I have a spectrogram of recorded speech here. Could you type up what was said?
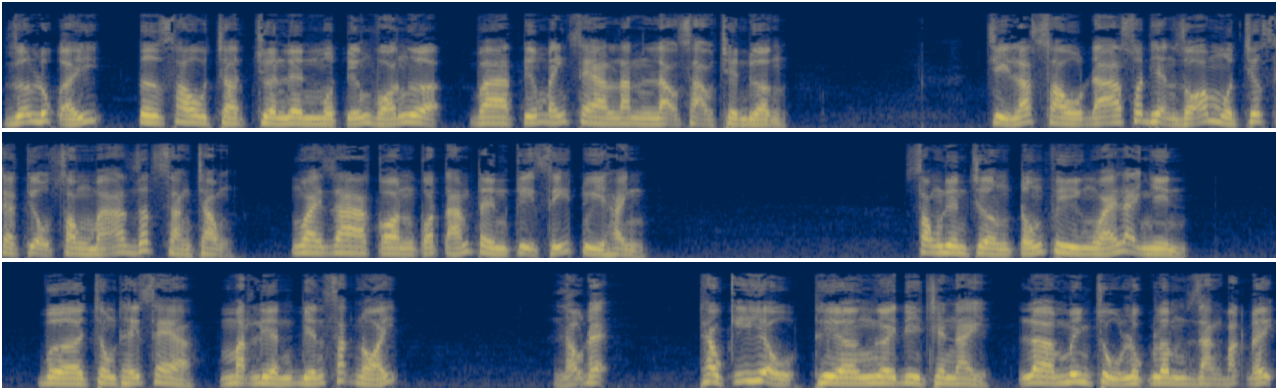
Giữa lúc ấy, từ sau chợt truyền lên một tiếng vó ngựa và tiếng bánh xe lăn lạo xạo trên đường. Chỉ lát sau đã xuất hiện rõ một chiếc xe kiệu song mã rất sang trọng, ngoài ra còn có 8 tên kỵ sĩ tùy hành. Song liên trường Tống Phi ngoái lại nhìn, vừa trông thấy xe, mặt liền biến sắc nói. Lão đệ, theo ký hiệu thì người đi trên này là minh chủ lục lâm Giang Bắc đấy.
